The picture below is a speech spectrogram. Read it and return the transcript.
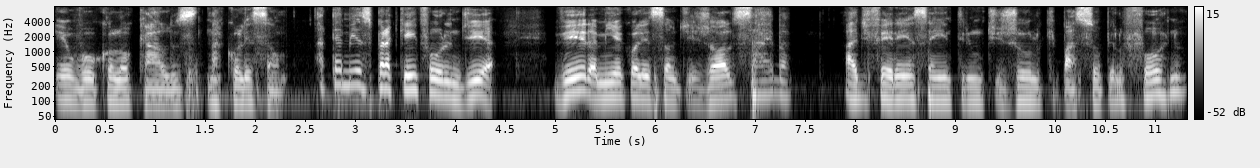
eu vou colocá-los na coleção. Até mesmo para quem for um dia ver a minha coleção de tijolos, saiba a diferença entre um tijolo que passou pelo forno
